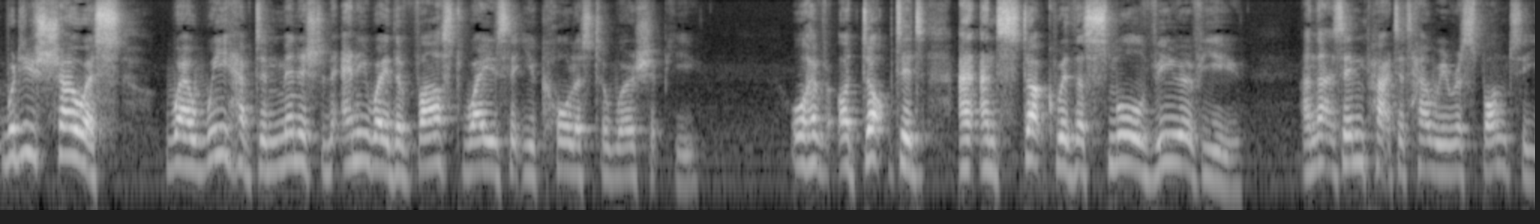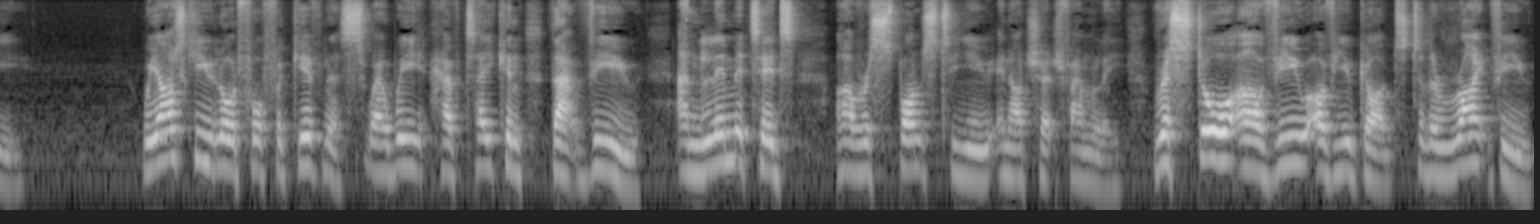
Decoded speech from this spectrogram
would you show us where we have diminished in any way the vast ways that you call us to worship you? Or have adopted and, stuck with a small view of you, and that's impacted how we respond to you? We ask you, Lord, for forgiveness where we have taken that view and limited our response to you in our church family. Restore our view of you, God, to the right view,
